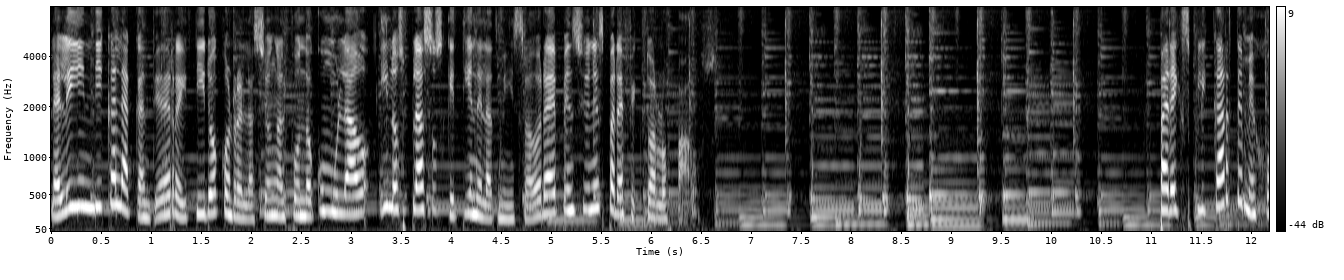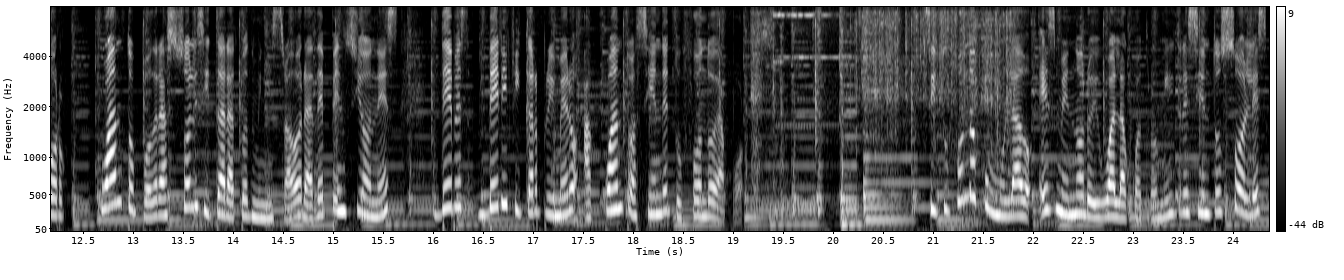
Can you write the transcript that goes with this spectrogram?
la ley indica la cantidad de retiro con relación al fondo acumulado y los plazos que tiene la administradora de pensiones para efectuar los pagos. Para explicarte mejor cuánto podrás solicitar a tu administradora de pensiones, debes verificar primero a cuánto asciende tu fondo de aportes. Si tu fondo acumulado es menor o igual a 4.300 soles,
